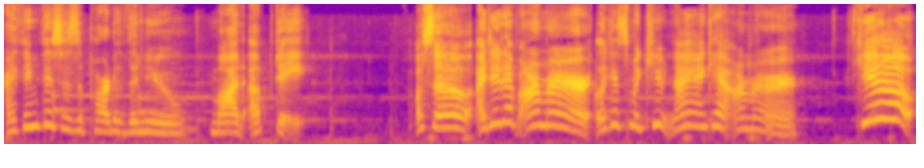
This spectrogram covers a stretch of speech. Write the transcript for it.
I think this is a part of the new mod update. Also, I did have armor. Look, it's my cute Nyan Cat armor. Cute!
